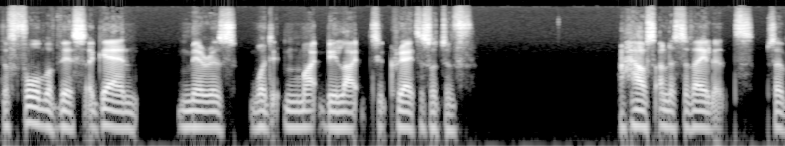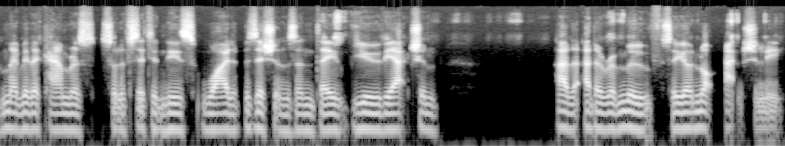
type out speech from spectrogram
the form of this again mirrors what it might be like to create a sort of a house under surveillance. So maybe the cameras sort of sit in these wider positions and they view the action at, at a remove. So you're not actually,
